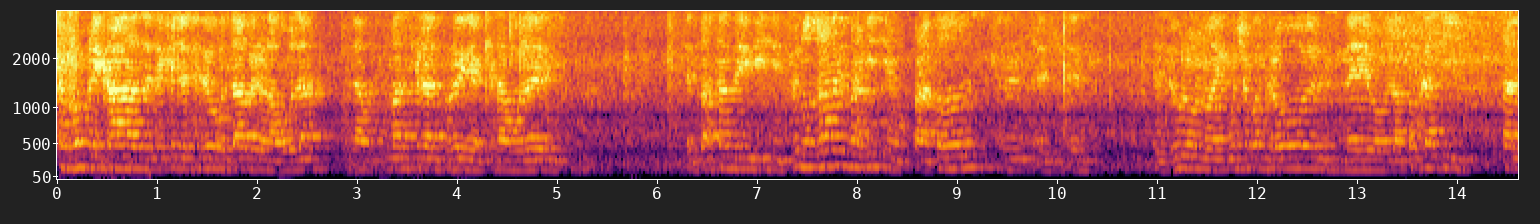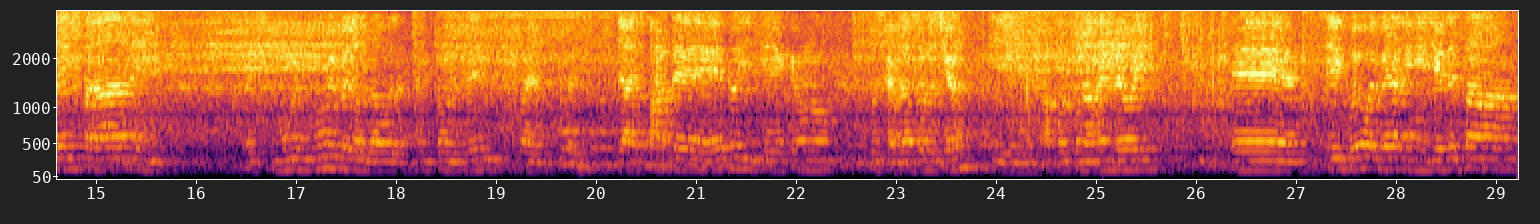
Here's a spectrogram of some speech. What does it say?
son complicadas. Yo sé que yo soy de Bogotá, pero la bola, más que la altura, diría que la bola es, es bastante difícil, pues no solamente para mí, sino para todos. Es, es- es duro, no hay mucho control, medio la tocas y sale disparada y es muy, muy veloz la bola. Entonces, bueno, pues ya es parte de eso y tiene que uno buscar la solución. Y afortunadamente hoy eh, sí pude volver al inicio, él estaba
